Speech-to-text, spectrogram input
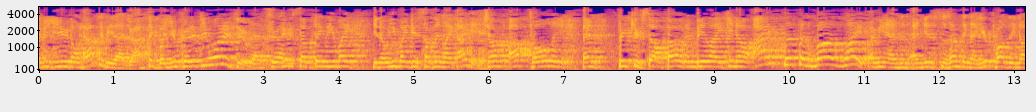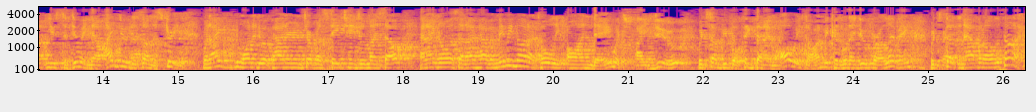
I mean, you don't have to be that drastic, but you could if you wanted to. That's right. Do something you might, you know, you might do something like I did. Jump up totally and freak yourself out and be like, you know, I flip and love life. I mean, and, and this is something that you're probably not used to doing. Now, I do this on the street. When I want to do a pattern interrupt, a state change with myself, and I notice that I'm having maybe not a totally on day, which I do, which some people think that I'm always on because what I do for a living, which doesn't happen all the time.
